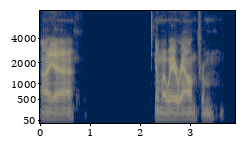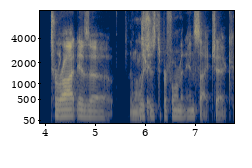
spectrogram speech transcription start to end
i uh know my way around from Tarot is a the street. wishes to perform an insight check.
